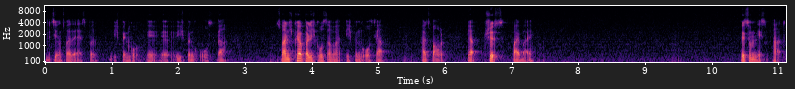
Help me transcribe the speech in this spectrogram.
Beziehungsweise Espel. Ich bin groß. Ich bin groß, ja. Zwar nicht körperlich groß, aber ich bin groß, ja. Als Maul. Ja, tschüss, bye bye. Bis zum nächsten Part.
